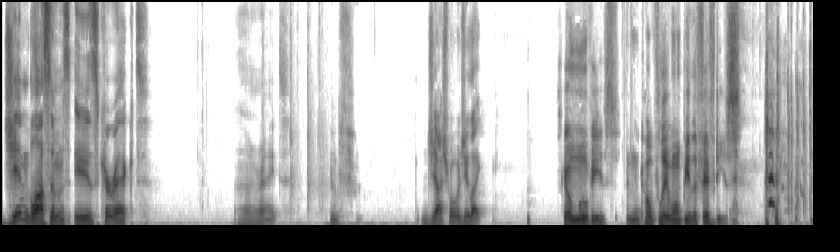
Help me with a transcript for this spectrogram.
Gin Blossoms is correct. All right. oof. Josh, what would you like? let's go movies, and hopefully it won't be the 50s.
